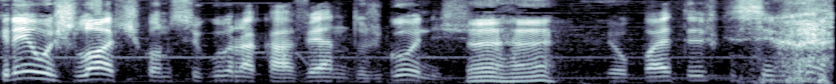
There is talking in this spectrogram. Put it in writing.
que nem o slot quando segura na caverna dos Goonies. Aham. Meu pai teve que segurar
